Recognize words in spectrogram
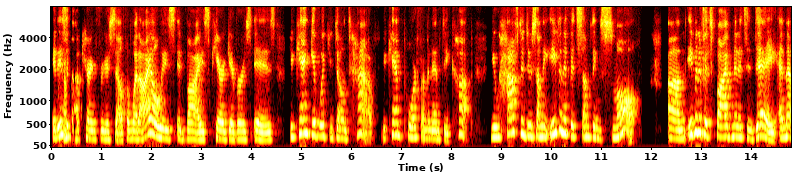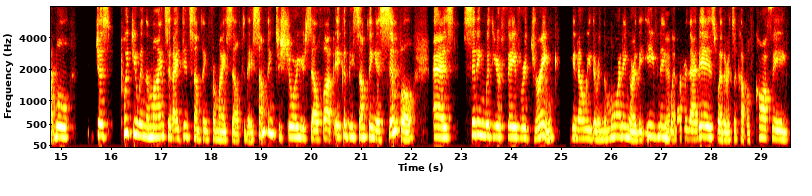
It is okay. about caring for yourself and what i always advise caregivers is you can't give what you don't have. You can't pour from an empty cup. You have to do something even if it's something small um, even if it's five minutes a day and that will just put you in the mindset I did something for myself today, something to shore yourself up. It could be something as simple as sitting with your favorite drink you know, either in the morning or the evening, Yeah. whenever that is, whether it's a cup of coffee,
